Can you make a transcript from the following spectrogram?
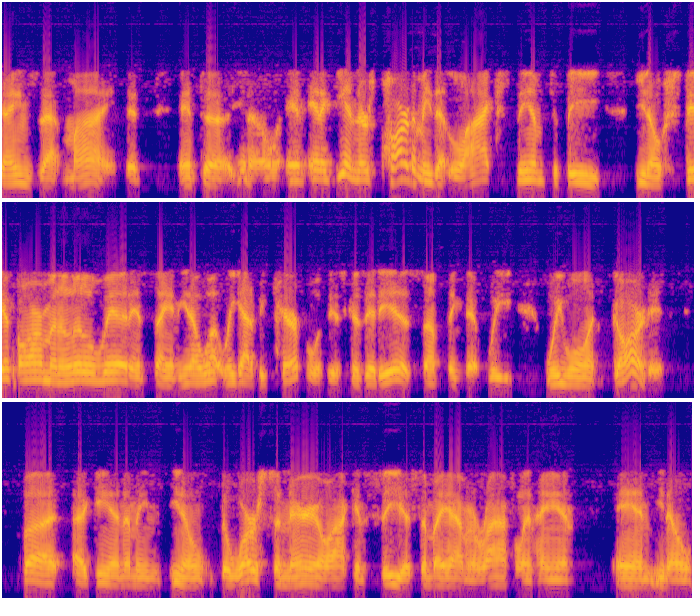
change that mind and and to you know and and again, there's part of me that likes them to be you know, stiff arming a little bit and saying, you know what, we got to be careful with this because it is something that we we want guarded. But again, I mean, you know, the worst scenario I can see is somebody having a rifle in hand and you know,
